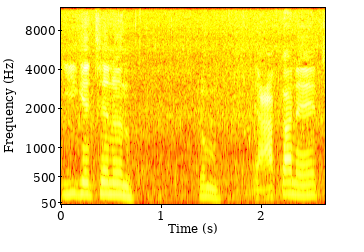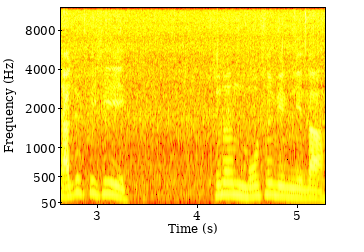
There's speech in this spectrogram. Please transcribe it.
이 개체는 좀 약간의 자줏빛이 드는 모습입니다.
